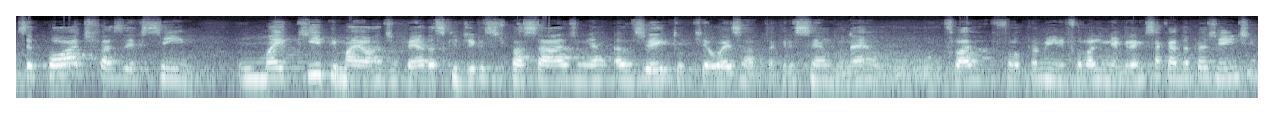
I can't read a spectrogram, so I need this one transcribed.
Você pode fazer, sim, uma equipe maior de vendas, que, diga-se de passagem, é, é o jeito que o WhatsApp está crescendo, né? O, Flávio falou para mim, ele falou, a linha grande sacada para gente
